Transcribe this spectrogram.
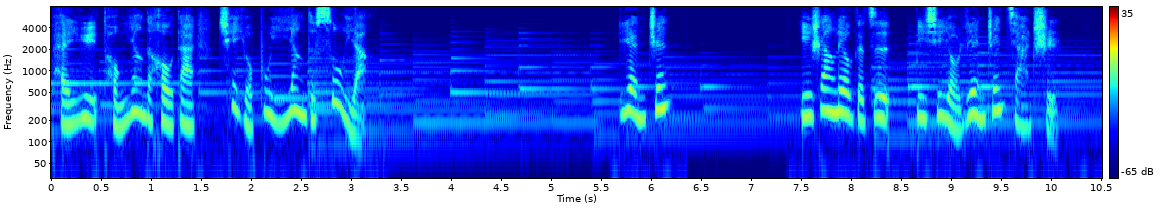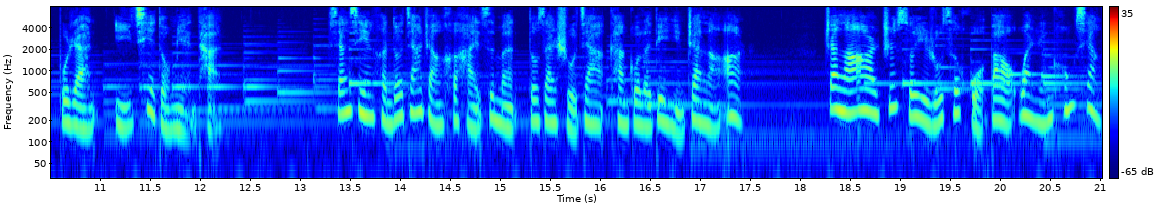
培育同样的后代，却有不一样的素养。认真。以上六个字必须有认真加持，不然一切都免谈。相信很多家长和孩子们都在暑假看过了电影《战狼二》。《战狼二》之所以如此火爆、万人空巷，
